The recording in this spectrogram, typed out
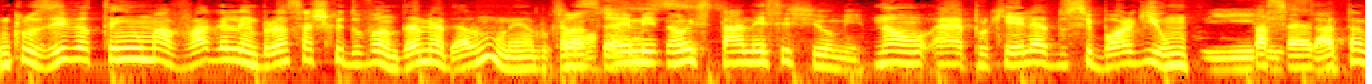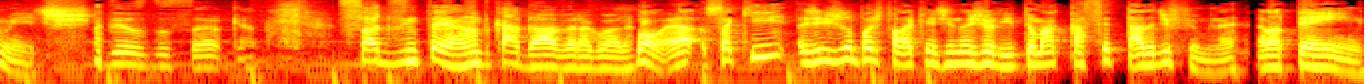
Inclusive, eu tenho uma vaga lembrança, acho que do Van Damme é dela, não lembro, cara. Van Damme não está nesse filme. Não, é, porque ele é do Cyborg 1. Tá certo. Exatamente. Meu Deus do céu, cara. Só desenterrando cadáver agora. Bom, ela- só que a gente não pode falar que a Angelina Jolie tem uma cacetada de filme, né? Ela tem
